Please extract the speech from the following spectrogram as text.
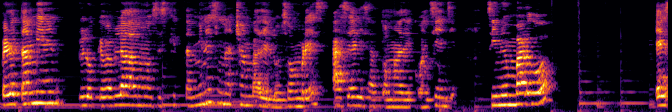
Pero también lo que hablábamos es que también es una chamba de los hombres hacer esa toma de conciencia. Sin embargo, es,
